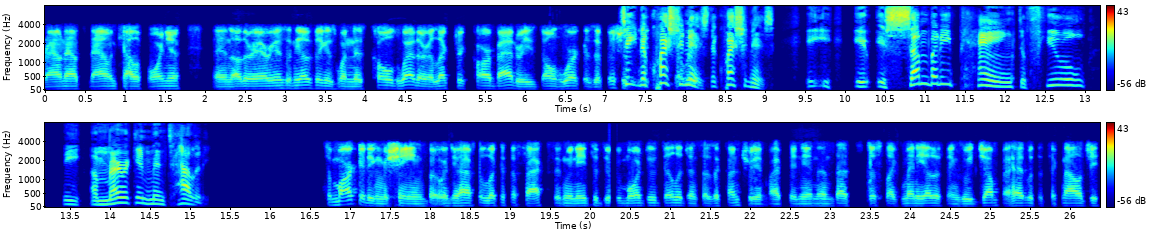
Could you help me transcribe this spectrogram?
brownouts now in California and other areas? And the other thing is when there's cold weather, electric car batteries don't work as efficiently. See, the question So is, the question is, is somebody paying to fuel the American mentality? It's a marketing machine, but when you have to look at the facts, and we need to do more due diligence as a country, in my opinion, and that's just like many other things. We jump ahead with the technology,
